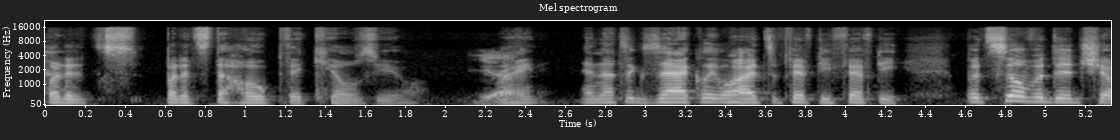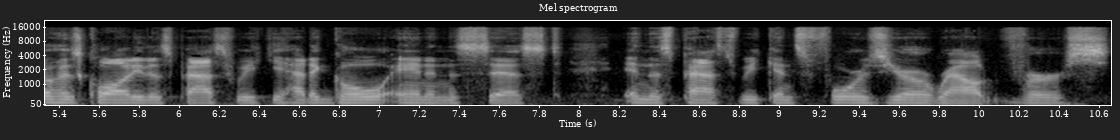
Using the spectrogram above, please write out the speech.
But it's but it's the hope that kills you. Yeah. Right. And that's exactly why it's a 50 50. But Silva did show his quality this past week. He had a goal and an assist in this past weekend's 4 0 rout versus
